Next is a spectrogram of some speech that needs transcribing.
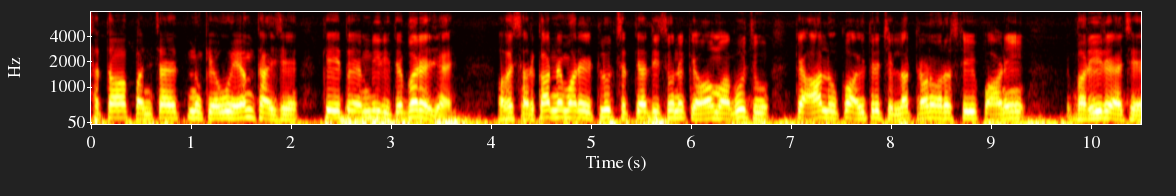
છતાં પંચાયતનું કહેવું એમ થાય છે કે એ તો એમની રીતે ભરે જાય. હવે સરકારને મારે એટલું જ સત્યાધીશોને કહેવા માગું છું કે આ લોકો આવી રીતે છેલ્લા ત્રણ વર્ષથી પાણી ભરી રહ્યા છે.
